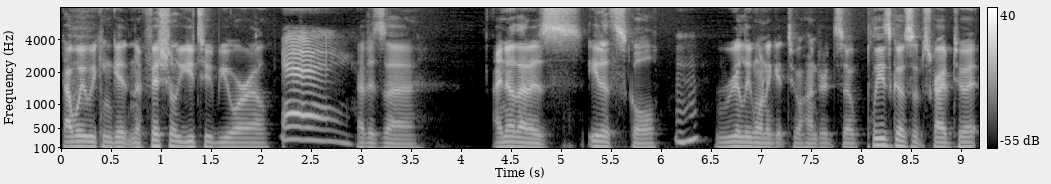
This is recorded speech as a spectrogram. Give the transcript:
That way we can get an official YouTube URL. Yay! That is, uh, I know that is Edith's goal. Mm-hmm. Really want to get to 100. So please go subscribe to it.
